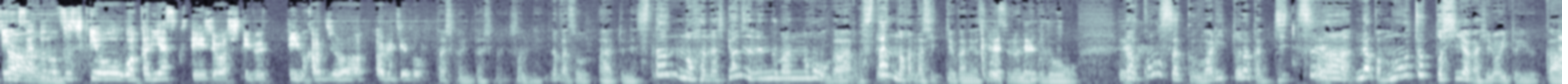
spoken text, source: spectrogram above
原作の図式を分かりやすく提示はしてるっていう感じはあるけど。確かに確かに。そうね。なんかそう、あとね、スタンの話、47年版の方が、スタンの話っていう感じがすごいするんだけど、なんか今作割となんか実は、なんかもうちょっと視野が広いというか、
